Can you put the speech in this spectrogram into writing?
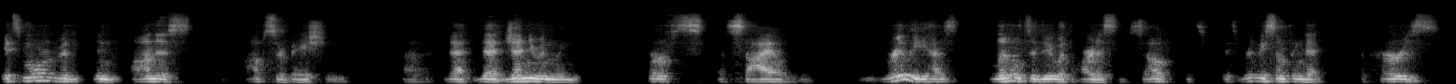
It's more of an, an honest observation uh, that that genuinely births a style that really has little to do with the artist himself. It's it's really something that occurs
